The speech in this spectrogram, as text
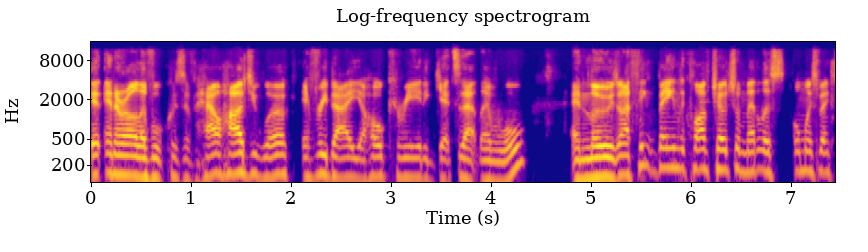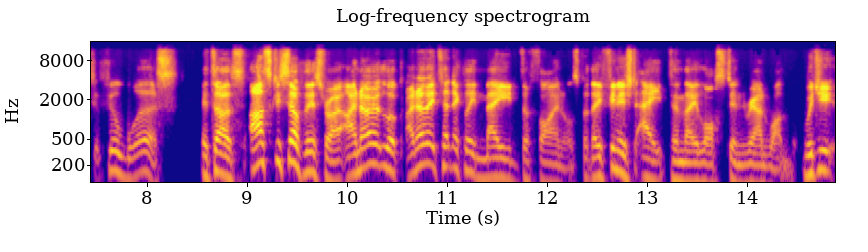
at NRL level because of how hard you work every day, your whole career to get to that level and lose. And I think being the Clive Churchill medalist almost makes it feel worse. It does. Ask yourself this, right? I know. Look, I know they technically made the finals, but they finished eighth and they lost in round one. Would you?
